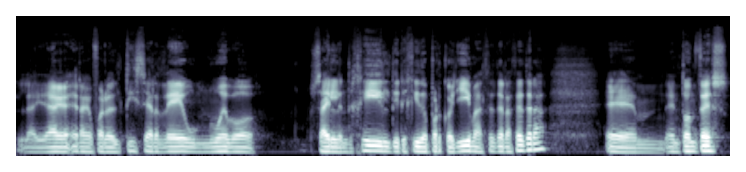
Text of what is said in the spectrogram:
La idea era que fuera el teaser de un nuevo Silent Hill dirigido por Kojima, etcétera, etcétera. Eh, entonces,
